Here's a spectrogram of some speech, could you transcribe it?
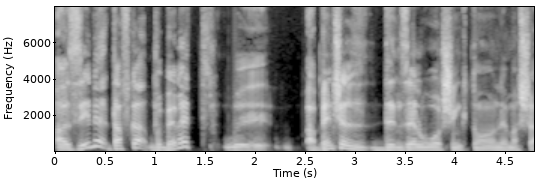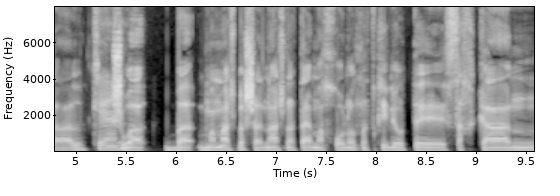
אז הנה, דווקא, באמת, הבן של דנזל וושינגטון, למשל, כן. שהוא ממש בשנה, שנתיים האחרונות מתחיל להיות uh, שחקן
